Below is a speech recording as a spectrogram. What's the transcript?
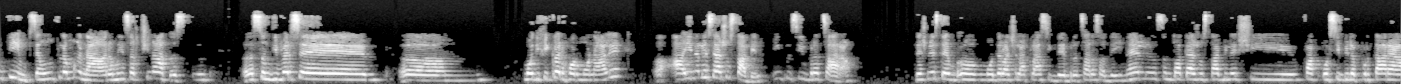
un timp se umflă mâna, rămâi sărcinată, uh, sunt diverse uh, modificări hormonale, uh, inele este ajustabil, inclusiv brățara. Deci nu este uh, modelul acela clasic de brățară sau de inel, sunt toate ajustabile și fac posibilă purtarea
